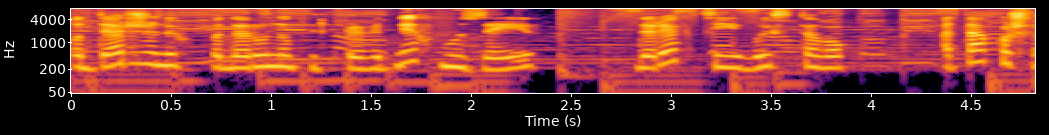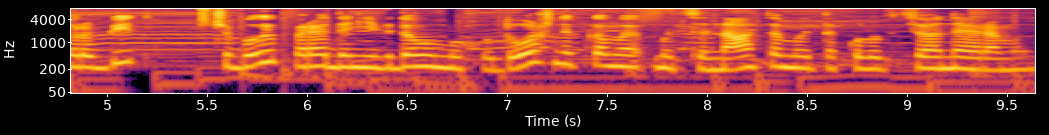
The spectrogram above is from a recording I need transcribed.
одержаних в подарунок від провідних музеїв, дирекції виставок, а також робіт, що були передані відомими художниками, меценатами та колекціонерами.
